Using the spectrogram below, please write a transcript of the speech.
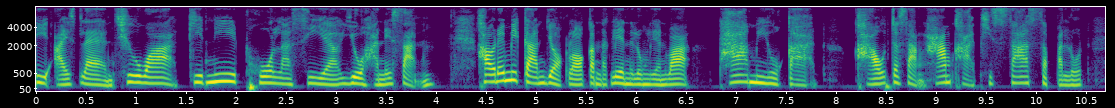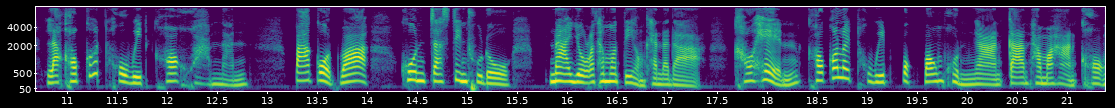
ดีไอซ์แลนด์ ชื่อว่ากินีโทลาเซียโยฮันเนสัน เขาได้มีการหยอกล้อกับนักเรียนในโรงเรียนว่า ถ้ามีโอกาส เขาจะสั่งห้ามขายพิซซ่าสับปะรด และเขาก็ทวิตข้อความนั้น ปรากฏว่าคุณจัสตินทูโด นายกรัฐมนตรีของแคนาดา เขาเห็นเขาก็เลยทวิตปกป้องผลงานการทำอาหารของ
